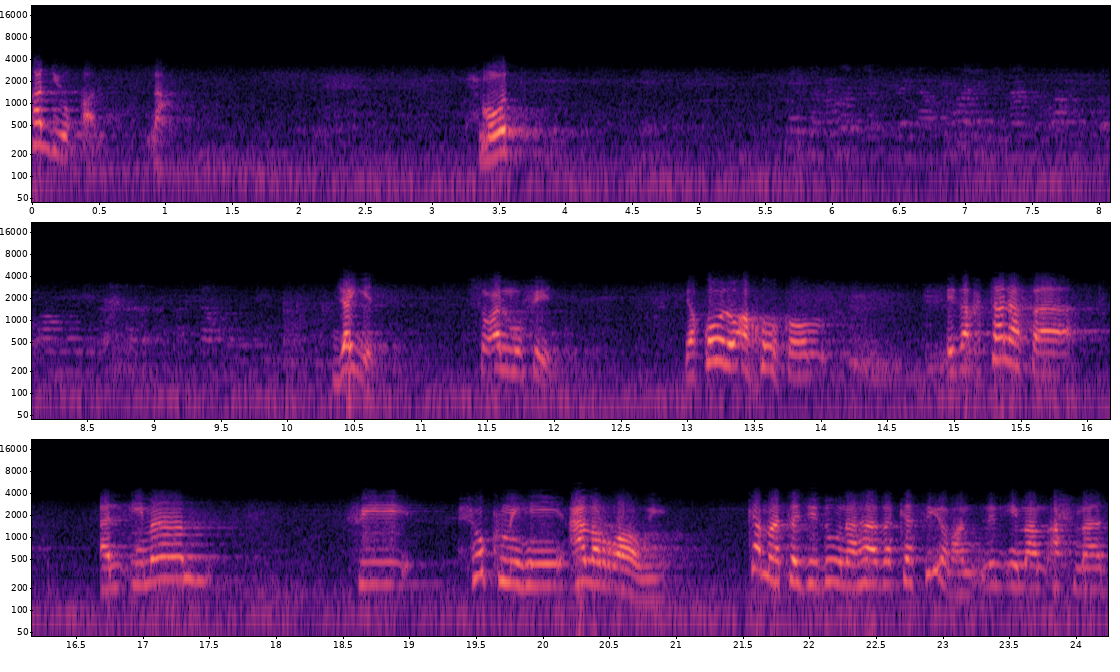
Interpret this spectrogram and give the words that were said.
قد يقال. محمود. جيد. سؤال مفيد. يقول أخوكم إذا اختلف الإمام في حكمه على الراوي كما تجدون هذا كثيرا للإمام أحمد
